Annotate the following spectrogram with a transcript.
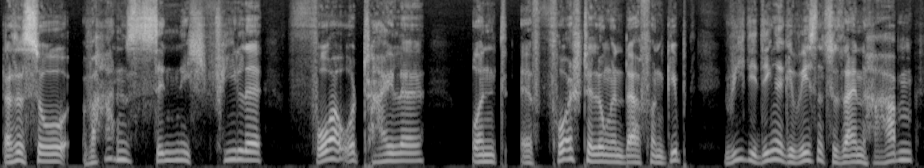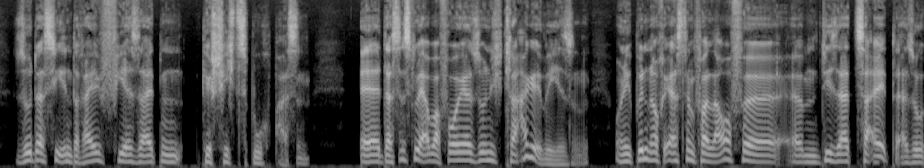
dass es so wahnsinnig viele Vorurteile und äh, Vorstellungen davon gibt, wie die Dinge gewesen zu sein haben, so dass sie in drei, vier Seiten Geschichtsbuch passen. Äh, das ist mir aber vorher so nicht klar gewesen. Und ich bin auch erst im Verlaufe ähm, dieser Zeit, also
